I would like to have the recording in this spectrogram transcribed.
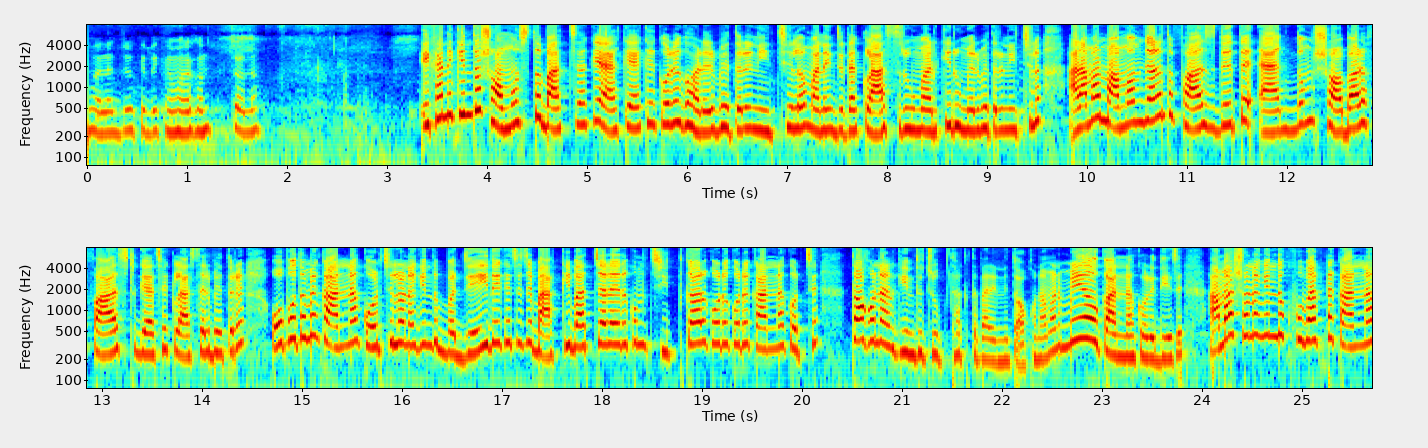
ভয় লাগছে ওকে দেখে আমার এখন চলো। এখানে কিন্তু সমস্ত বাচ্চাকে একে একে করে ঘরের ভেতরে নিচ্ছিল মানে যেটা ক্লাসরুম আর কি রুমের ভেতরে নিচ্ছিল। আর আমার মামাম জানো তো ফার্স্ট ডেতে একদম সবার ফার্স্ট গেছে ক্লাসের ভেতরে। ও প্রথমে কান্না করছিল না, কিন্তু যেই দেখেছে যে বাকি বাচ্চারা এরকম চিৎকার করে করে কান্না করছে, তখন আর কিন্তু চুপ থাকতে পারেনি। তখন আমার মেয়েও কান্না করে দিয়েছে। আমার সোনা কিন্তু খুব একটা কান্না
